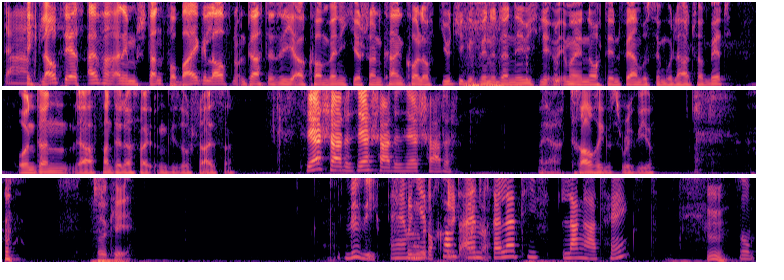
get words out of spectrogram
da. Ich glaube, der ist einfach an dem Stand vorbeigelaufen und dachte sich, ah komm, wenn ich hier schon kein Call of Duty gewinne, dann nehme ich immerhin noch den Fernbus-Simulator mit. Und dann, ja, fand er das halt irgendwie so scheiße. sehr schade, sehr schade, sehr schade. Naja, trauriges Review. Okay. Lilly, Ähm, jetzt kommt ein weiter. relativ langer Text. So,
